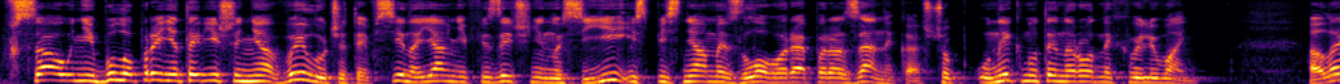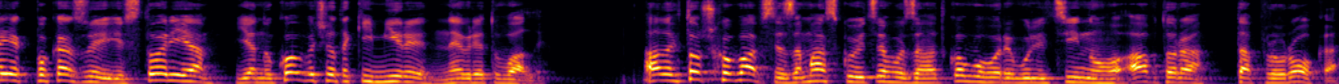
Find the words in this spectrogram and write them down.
В сауні було прийнято рішення вилучити всі наявні фізичні носії із піснями злого репера Зеника, щоб уникнути народних хвилювань. Але як показує історія, Януковича такі міри не врятували. Але хто ж ховався за маскою цього загадкового революційного автора та пророка?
